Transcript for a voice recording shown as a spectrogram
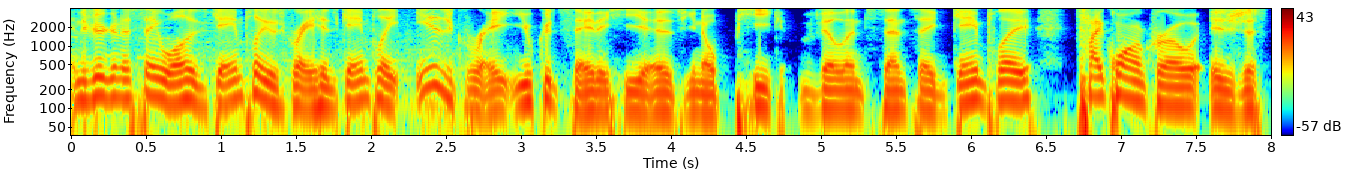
And if you're going to say, well, his gameplay is great, his gameplay is great, you could say that he is, you know, peak villain sensei gameplay. Tae Kwon Crow is just,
